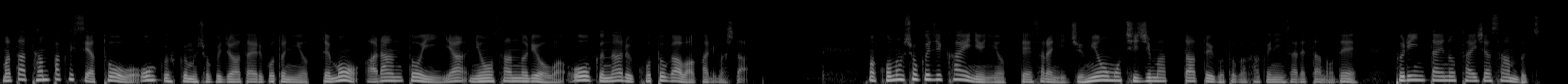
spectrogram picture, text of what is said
また、タンパク質や糖を多く含む食事を与えることによっても、アラントインや尿酸の量は多くなることが分かりました。まあ、この食事介入によってさらに寿命も縮まったということが確認されたのでプリン体の代謝産物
